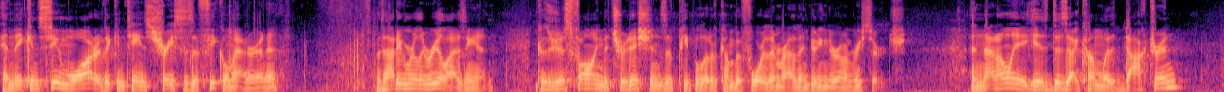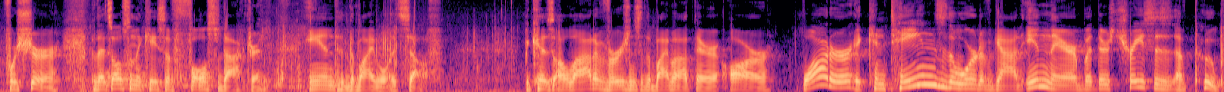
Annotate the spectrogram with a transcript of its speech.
and they consume water that contains traces of fecal matter in it without even really realizing it because they're just following the traditions of people that have come before them rather than doing their own research. And not only is, does that come with doctrine, for sure, but that's also in the case of false doctrine and the Bible itself. Because a lot of versions of the Bible out there are water, it contains the Word of God in there, but there's traces of poop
